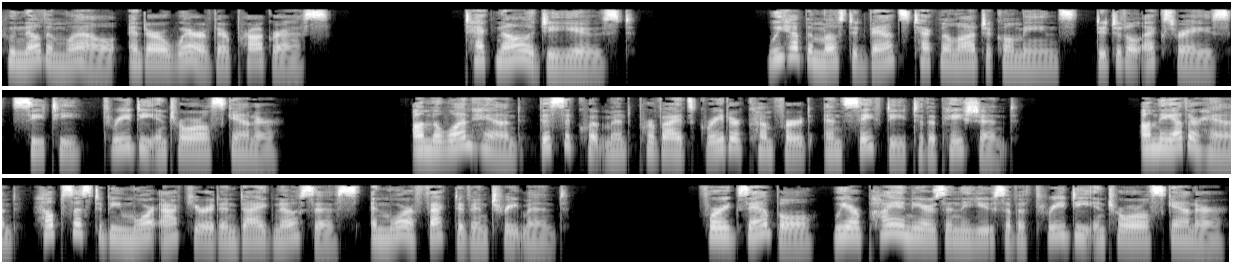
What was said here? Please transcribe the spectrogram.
who know them well and are aware of their progress. Technology used. We have the most advanced technological means, digital X-rays, CT, 3D intraoral scanner. On the one hand, this equipment provides greater comfort and safety to the patient. On the other hand, helps us to be more accurate in diagnosis and more effective in treatment. For example, we are pioneers in the use of a 3D intraoral scanner,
